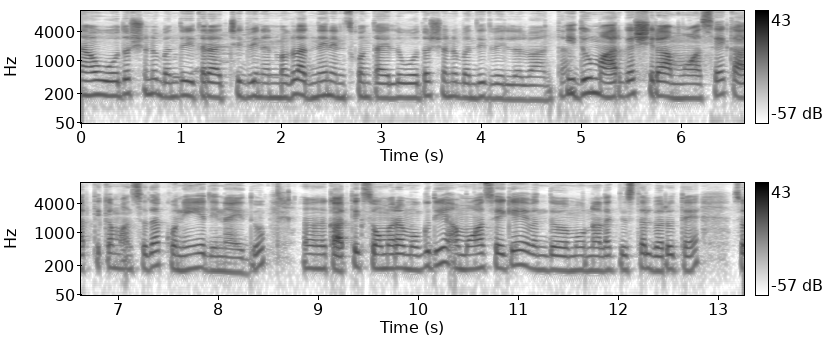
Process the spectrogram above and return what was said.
ನಾವು ಹೋದ ವರ್ಷವೂ ಬಂದು ಈ ಥರ ಹಚ್ಚಿದ್ವಿ. ನನ್ನ ಮಗಳು ಅದನ್ನೇ ನೆನೆಸ್ಕೊತಾ ಇದ್ಲು. ಹೋದ ಬಂದಿದ್ವಿ ಇಲ್ಲಲ್ವಾ ಅಂತ. ಇದು ಮಾರ್ಗಶಿರ ಅಮಾವಾಸ್ಯೆ, ಕಾರ್ತಿಕ ಮಾಸದ ಕೊನೆಯ ದಿನ ಇದು. ಕಾರ್ತಿಕ್ ಸೋಮವಾರ ಮುಗಿದು ಅಮಾವಾಸ್ಯೆಗೆ ಒಂದು ಮೂರ್ನಾಲ್ಕು ದಿವಸದಲ್ಲಿ ಬರುತ್ತೆ. ಸೊ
